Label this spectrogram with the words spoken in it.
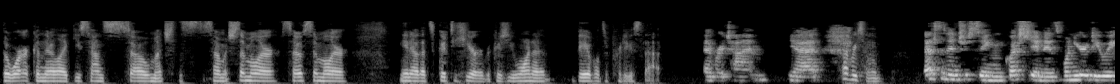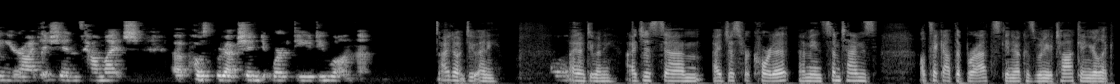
the work and they're like, you sound so much, so much similar, so similar. You know, that's good to hear because you want to be able to produce that. Every time. Yeah. Every time. That's an interesting question is when you're doing your auditions, how much uh, post-production work do you do on them? I don't do any. I don't do any. I just um I just record it. I mean, sometimes I'll take out the breaths, you know, because when you're talking, you're like,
